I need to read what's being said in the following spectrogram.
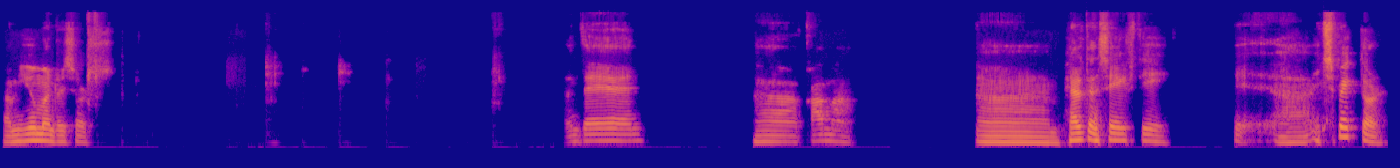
from human resource. And then, uh, comma, um, health and safety uh, inspector.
